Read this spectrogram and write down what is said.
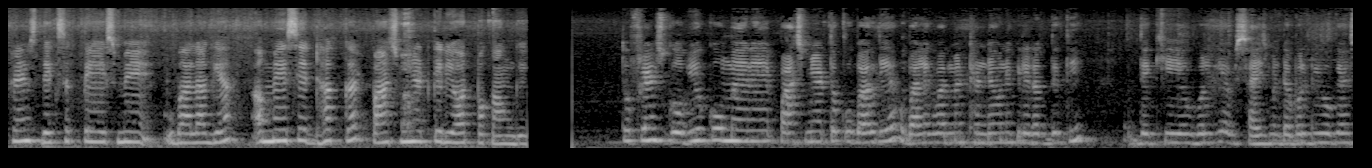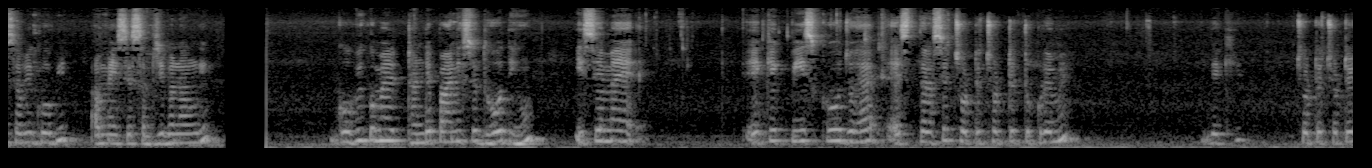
फ्रेंड्स देख सकते हैं, इसमें उबाला गया। अब मैं इसे ढक कर पाँच मिनट के लिए और पकाऊँगी। तो फ्रेंड्स गोभियों को मैंने पाँच मिनट तक उबाल दिया। उबालने के बाद मैं ठंडे होने के लिए रख दी थी देखिए, ये उबल गया। अभी साइज़ में डबल भी हो गया है सभी गोभी। अब मैं इसे सब्ज़ी बनाऊँगी। गोभी को मैं ठंडे पानी से धो दी हूँ। इसे मैं एक एक पीस को जो है, इस तरह से छोटे छोटे टुकड़े में, देखिए छोटे छोटे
